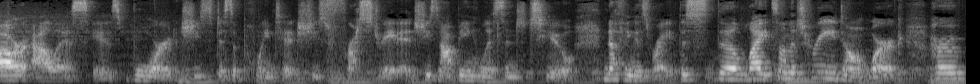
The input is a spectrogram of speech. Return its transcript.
our Alice is bored, she's disappointed, she's frustrated, she's not being listened to, nothing is right. The, the lights on the tree don't work, her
